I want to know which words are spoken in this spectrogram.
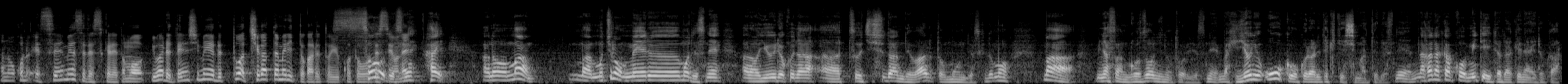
あのこの SMS ですけれどもいわゆる電子メールとは違ったメリットがあるということですよね。ねはいあのまあまあ、もちろんメールもですねあの有力な通知手段ではあると思うんですけども、まあ、皆さんご存知の通りですね、まあ、非常に多く送られてきてしまってですねなかなかこう見ていただけないとか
